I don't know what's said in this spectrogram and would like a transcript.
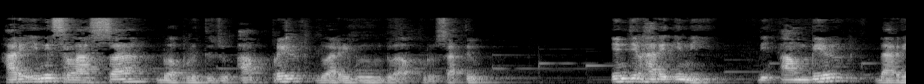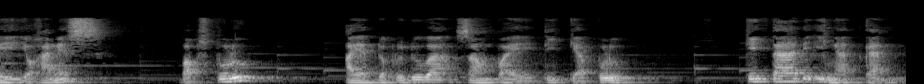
Hari ini Selasa 27 April 2021 Injil hari ini diambil dari Yohanes bab 10 ayat 22 sampai 30. Kita diingatkan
